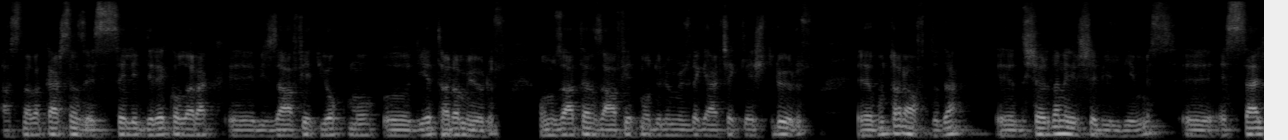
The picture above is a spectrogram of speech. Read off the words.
aslına bakarsanız SSL'i direkt olarak e, bir zafiyet yok mu e, diye taramıyoruz. Onu zaten zafiyet modülümüzde gerçekleştiriyoruz. E, bu tarafta da e, dışarıdan erişebildiğimiz e, SSL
